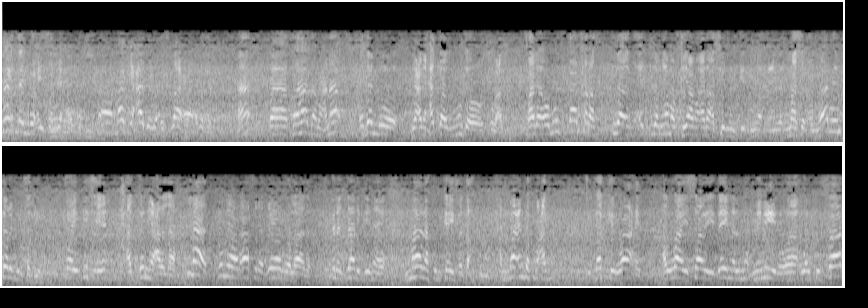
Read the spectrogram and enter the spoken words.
ما يقدر يروح يصلحها. ما في حاجة إلى إصلاحها أبدا. ها؟ فهذا معناه فقال له يعني حتى طبعا قال أموت قال خلاص. اذا إذا يوم القيامة أنا أصير من الناس الأموال وأنت رجل فقير. فيقيس إيه؟ الدنيا على الآخرة. لا الدنيا والاخره غير ولا هذا. فلذلك هنا ما لكم كيف تحكمون؟ يعني ما عندكم عن تفكر واحد. الله يساوي بين المؤمنين والكفار.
